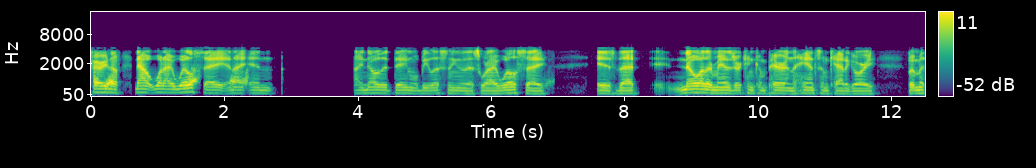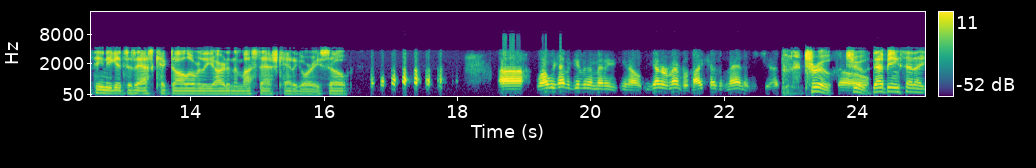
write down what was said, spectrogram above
Fair enough. Now, what I will Yeah. say, and I Uh, and I know that Dane will be listening to this. What I will say is that no other manager can compare in the handsome category, but Matheny gets his ass kicked all over the yard in the mustache category. So uh, well, we haven't given him any. You know, you got to remember, Mike hasn't managed yet. true, So- true. That being said, I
